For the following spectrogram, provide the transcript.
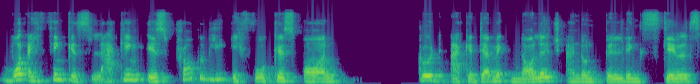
What I think is lacking is probably a focus on good academic knowledge and on building skills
